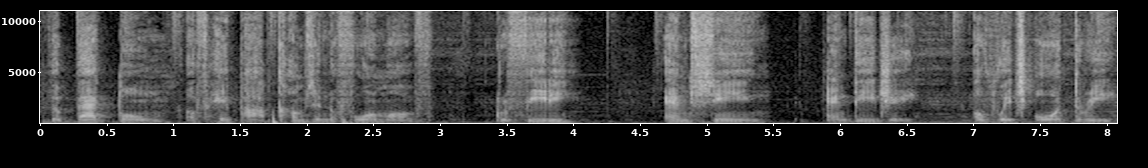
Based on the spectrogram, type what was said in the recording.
The backbone of hip hop comes in the form of graffiti, MCing, and DJ, of which all three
